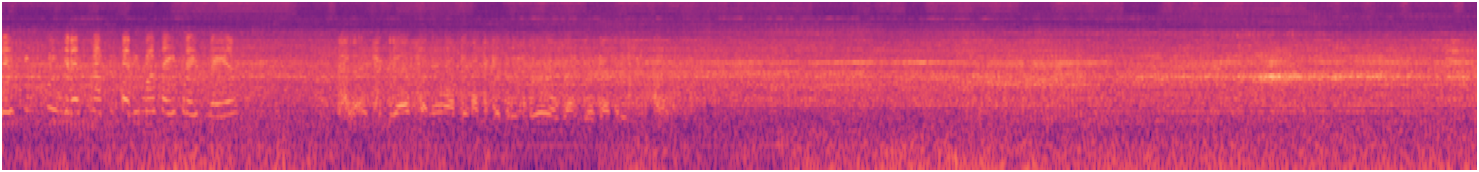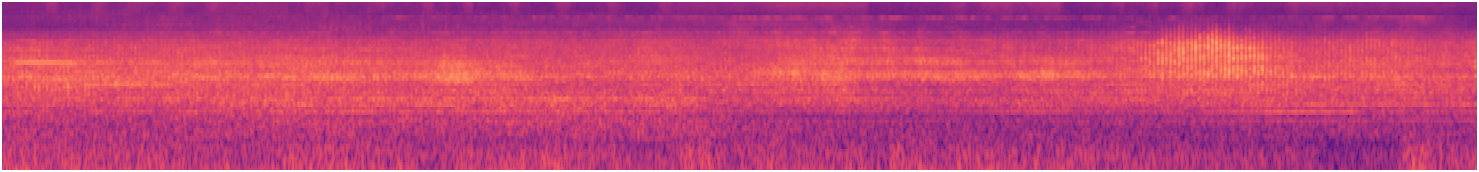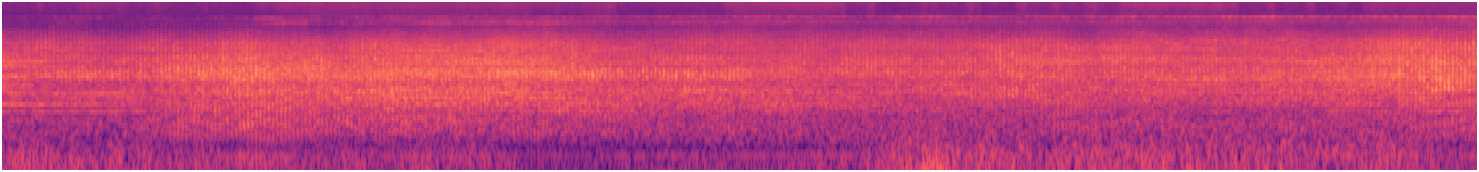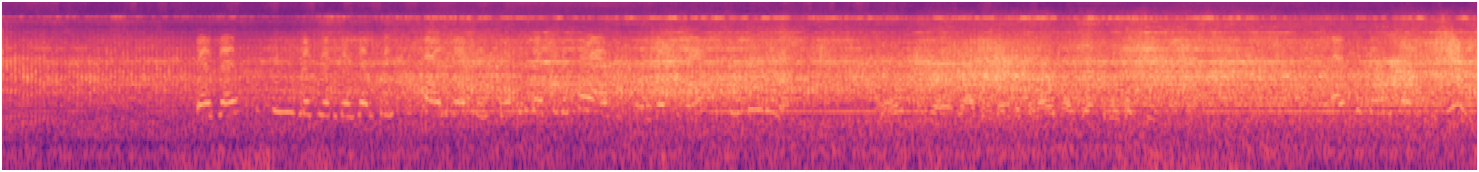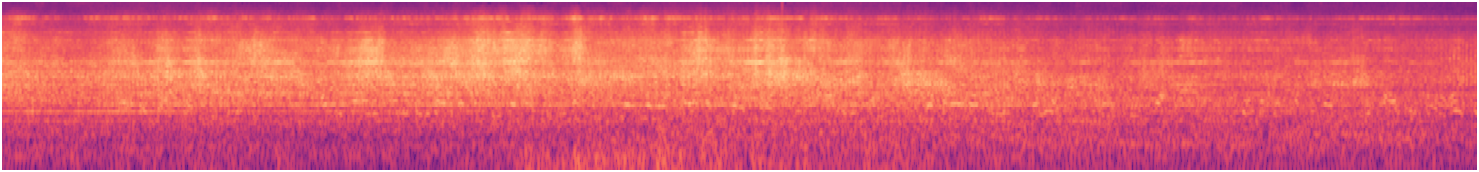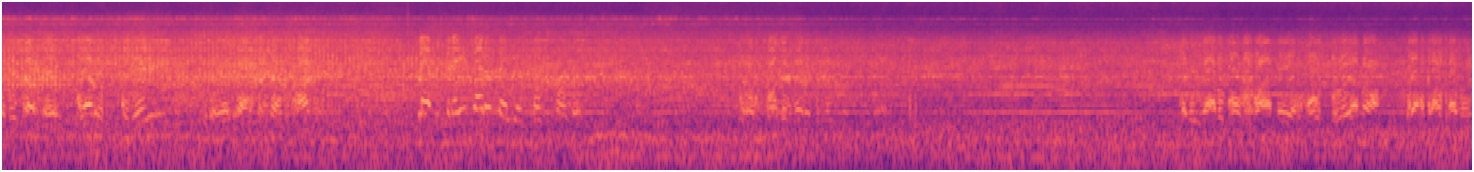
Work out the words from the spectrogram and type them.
2035, ingresso na pista ali, mantém 36. Excelente, ingressa ali, mantém na pista 36, exército 235.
